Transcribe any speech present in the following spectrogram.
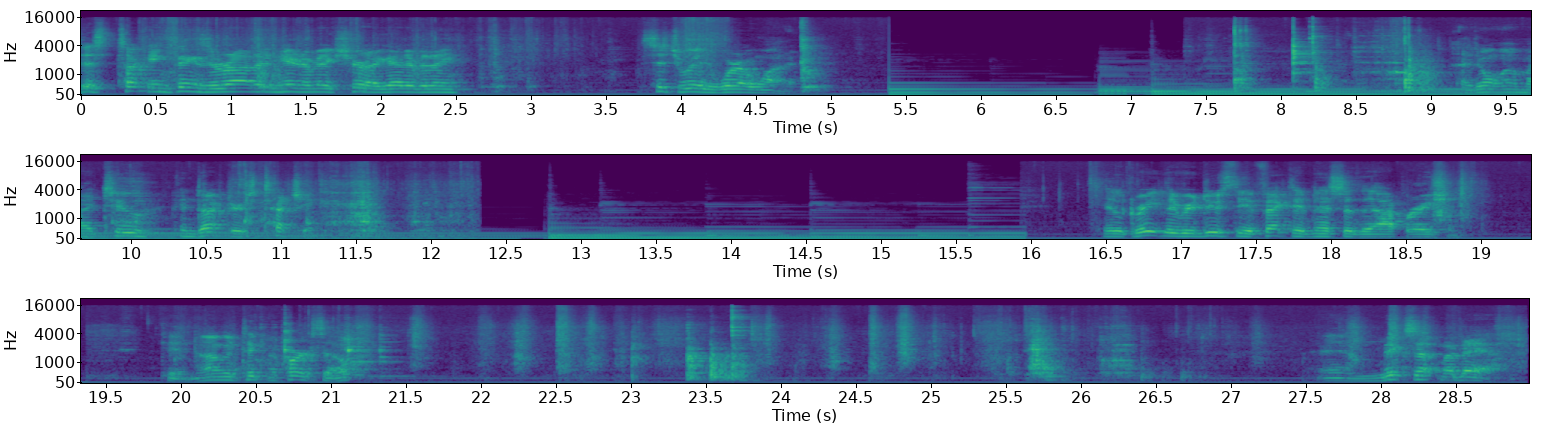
Just tucking things around in here to make sure I got everything situated where I want it. I don't want my two conductors touching. It'll greatly reduce the effectiveness of the operation. Okay, now I'm going to take my parts out. And mix up my bath.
